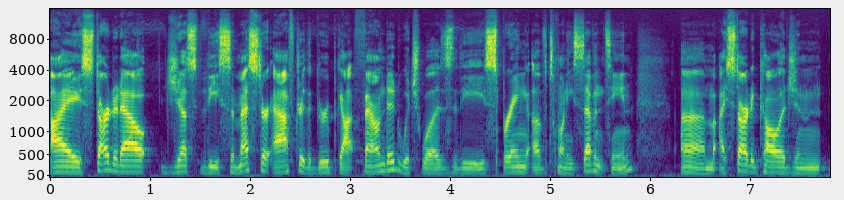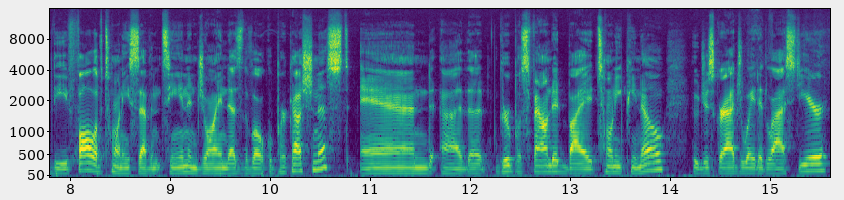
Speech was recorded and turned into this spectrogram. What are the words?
I started out just the semester after the group got founded, which was the spring of 2017. Um, I started college in the fall of 2017 and joined as the vocal percussionist. And uh, the group was founded by Tony Pinot, who just graduated last year,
